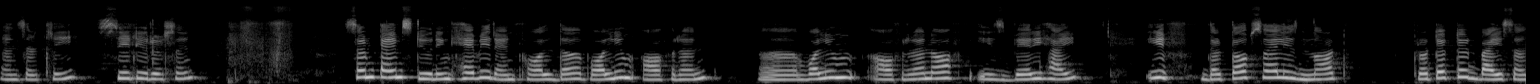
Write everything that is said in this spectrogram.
Answer 3 sheet erosion sometimes during heavy rainfall the volume of run uh, volume of runoff is very high. If the topsoil is not protected by uh,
